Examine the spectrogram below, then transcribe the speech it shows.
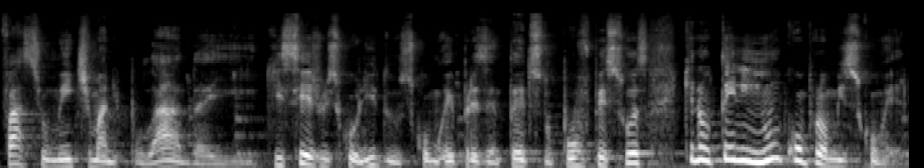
facilmente manipulada e que sejam escolhidos como representantes do povo pessoas que não têm nenhum compromisso com ele.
